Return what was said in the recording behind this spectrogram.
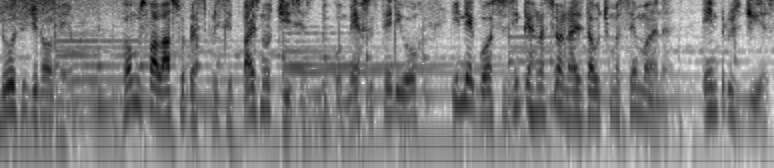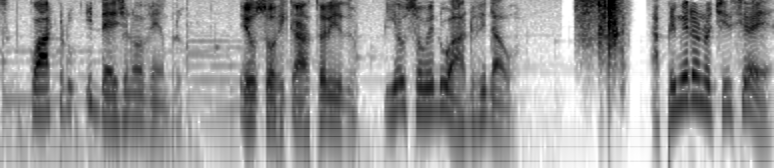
12 de novembro. Vamos falar sobre as principais notícias do comércio exterior e negócios internacionais da última semana, entre os dias 4 e 10 de novembro. Eu sou Ricardo Torido. E eu sou Eduardo Vidal. A primeira notícia é:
